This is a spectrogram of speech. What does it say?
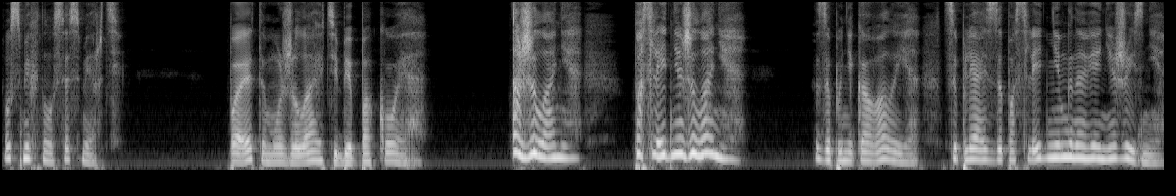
Усмехнулся смерть. «Поэтому желаю тебе покоя». «А желание? Последнее желание?» Запаниковала я, цепляясь за последние мгновения жизни.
